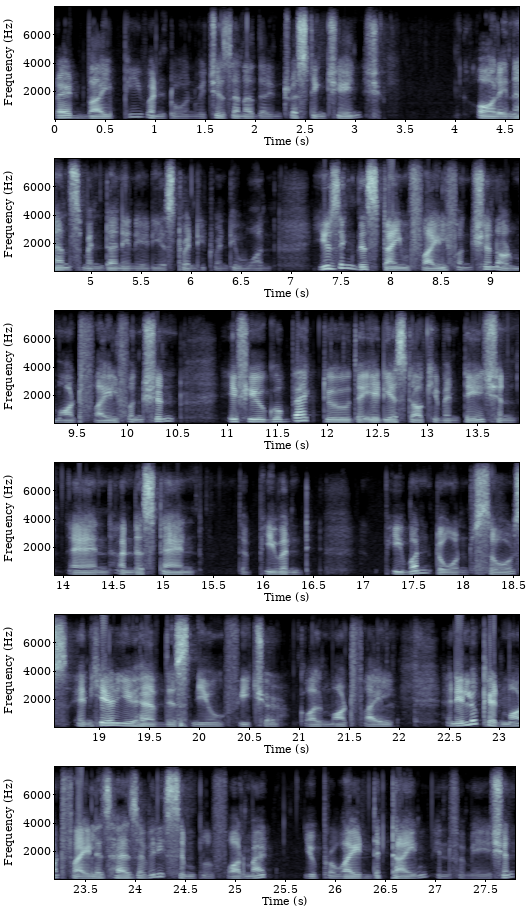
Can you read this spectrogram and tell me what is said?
read by P1 tone, which is another interesting change or enhancement done in ADS 2021. Using this time file function or mod file function, if you go back to the ADS documentation and understand the P1 P1 tone source and here you have this new feature called mod file. And you look at mod file it has a very simple format. You provide the time information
